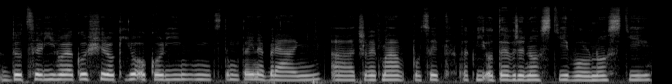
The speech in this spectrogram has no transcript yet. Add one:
do celého jako širokého okolí, nic tomu tady nebrání. A člověk má pocit takové otevřenosti, volnosti.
